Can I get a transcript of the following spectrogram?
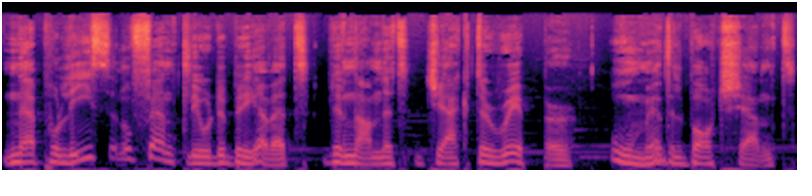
När polisen offentliggjorde brevet blev namnet Jack the Ripper omedelbart känt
